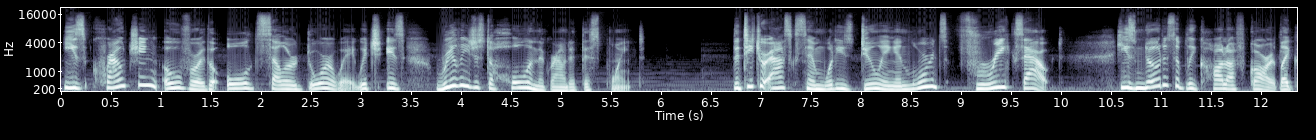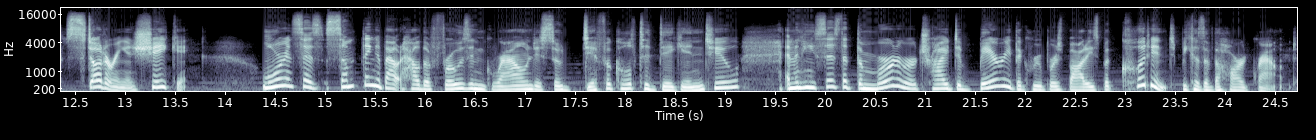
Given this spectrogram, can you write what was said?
He's crouching over the old cellar doorway, which is really just a hole in the ground at this point. The teacher asks him what he's doing, and Lawrence freaks out. He's noticeably caught off guard, like stuttering and shaking. Lawrence says something about how the frozen ground is so difficult to dig into, and then he says that the murderer tried to bury the Grubers' bodies but couldn't because of the hard ground.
